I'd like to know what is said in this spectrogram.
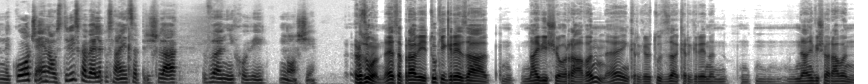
nekoč ena avstrijska veleposlanica prišla v njihovi noši. Razumem, ne? se pravi, tukaj gre za najvišjo raven, ne? in ker gre tudi za ker gre na, na najvišjo raven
